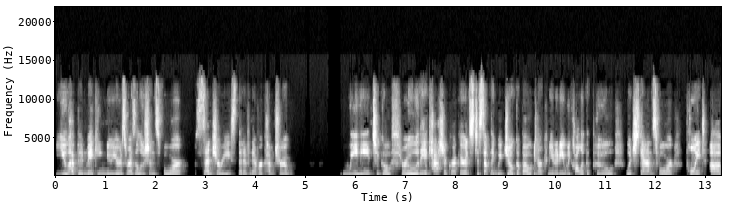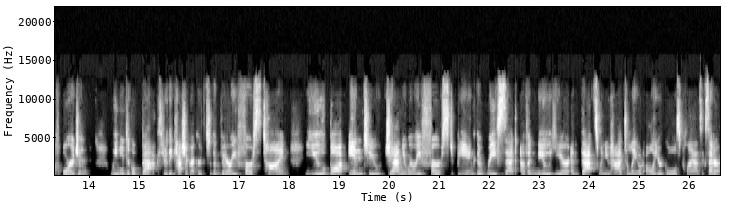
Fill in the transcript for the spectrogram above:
you have been making New Year's resolutions for centuries that have never come true. We need to go through the Akashic records to something we joke about in our community. We call it the POO, which stands for point of origin we need to go back through the Akashic Records to the very first time you bought into January 1st being the reset of a new year. And that's when you had to lay out all your goals, plans, etc.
